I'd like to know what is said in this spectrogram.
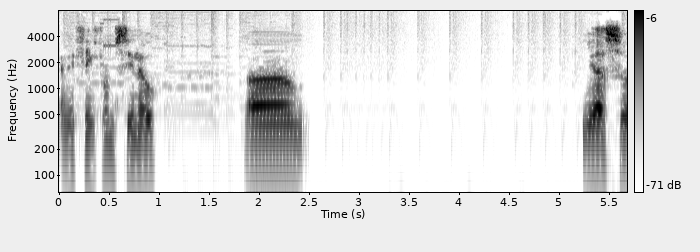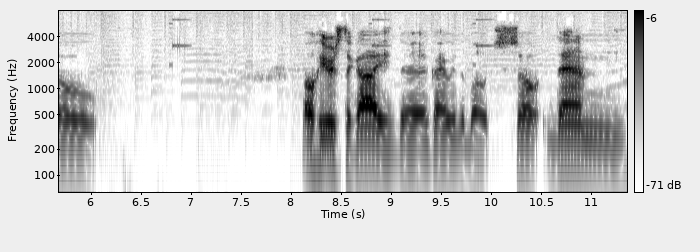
anything from Sinnoh. Um, yeah, so... Oh, here's the guy, the guy with the boat. So, then...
